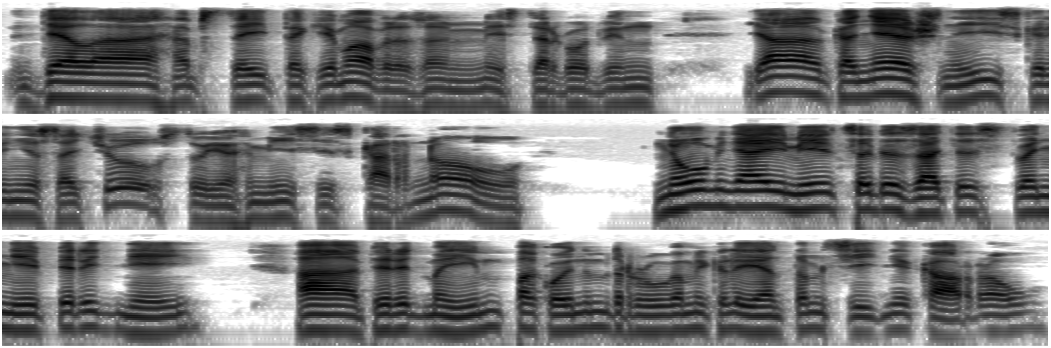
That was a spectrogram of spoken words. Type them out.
«Дело обстоит таким образом, мистер Гудвин. Я, конечно, искренне сочувствую миссис Карноу, но у меня имеются обязательства не перед ней, а перед моим покойным другом и клиентом Сидни Карноу.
